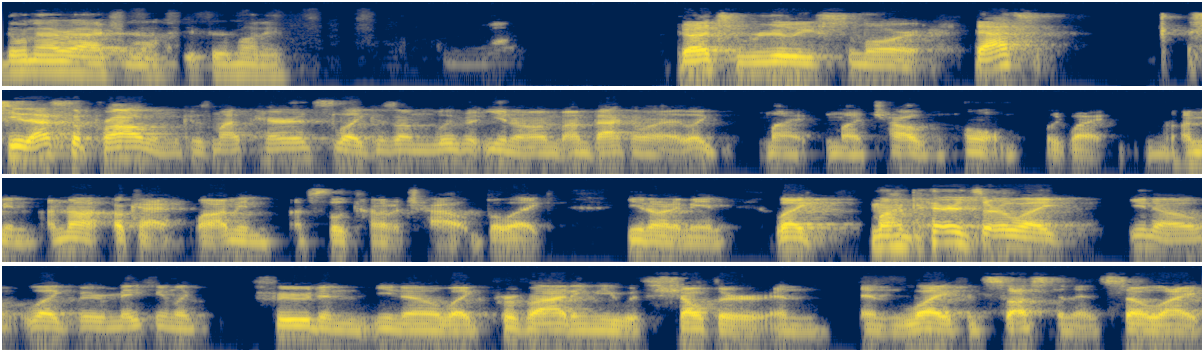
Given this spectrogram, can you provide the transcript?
Don't ever actually ask you for your money. That's really smart. That's see, that's the problem because my parents like, because I'm living, you know, I'm I'm back in my like my my childhood home. Like my, I mean, I'm not okay. Well, I mean, I'm still kind of a child, but like, you know what I mean. Like my parents are like, you know, like they're making like food and you know like providing me with shelter and and life and sustenance. So like,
